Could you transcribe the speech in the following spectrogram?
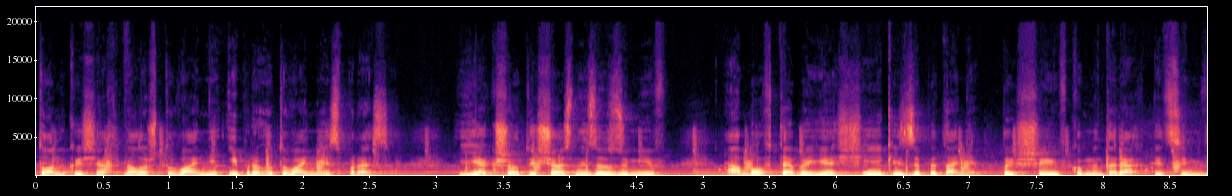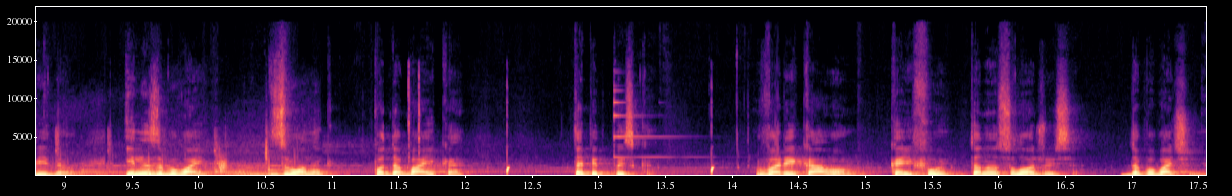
тонкощах налаштування і приготування еспресо. Якщо ти щось не зрозумів або в тебе є ще якісь запитання, пиши в коментарях під цим відео. І не забувай: дзвоник, подобайка та підписка. Варі каву, кайфуй та насолоджуйся. До побачення!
